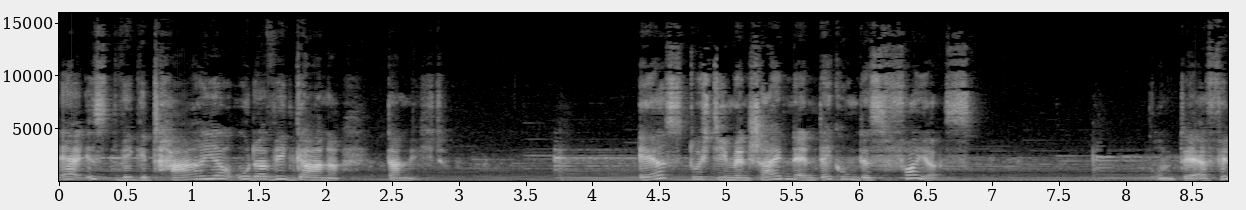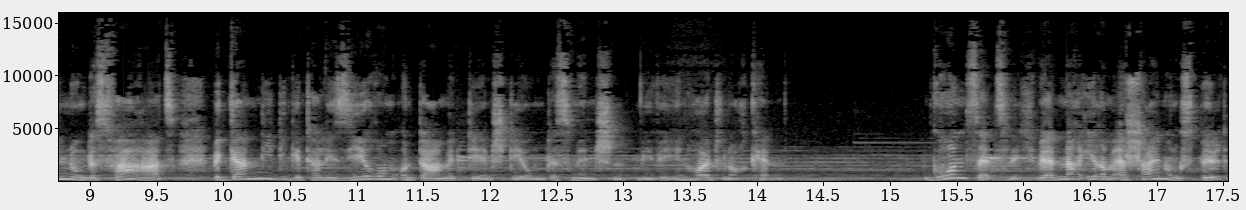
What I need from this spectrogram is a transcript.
er ist Vegetarier oder Veganer, dann nicht. Erst durch die entscheidende Entdeckung des Feuers und der Erfindung des Fahrrads begann die Digitalisierung und damit die Entstehung des Menschen, wie wir ihn heute noch kennen. Grundsätzlich werden nach ihrem Erscheinungsbild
